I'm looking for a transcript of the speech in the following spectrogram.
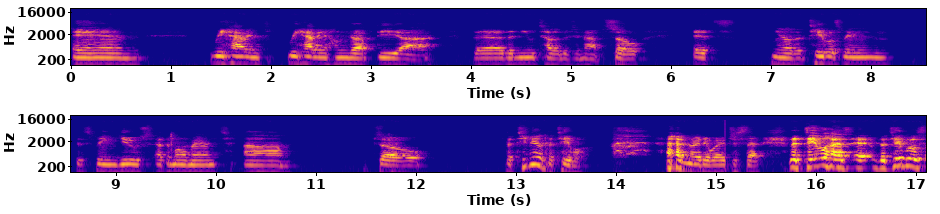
and we haven't we haven't hung up the uh, the the new television up. So it's you know the table's being it's being used at the moment. Um, so the TV or the table. I have no idea what I just said. The table has the table is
